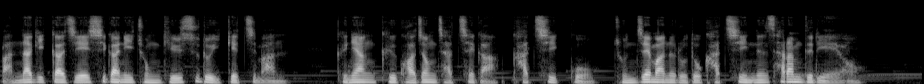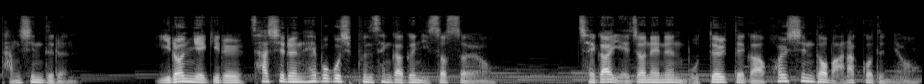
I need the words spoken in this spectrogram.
만나기까지의 시간이 좀 길 수도 있겠지만 그냥 그 과정 자체가 가치 있고 존재만으로도 가치 있는 사람들이에요. 당신들은 이런 얘기를 사실은 해보고 싶은 생각은 있었어요. 제가 예전에는 못 될 때가 훨씬 더 많았거든요.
